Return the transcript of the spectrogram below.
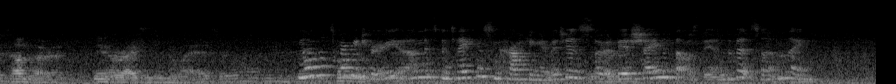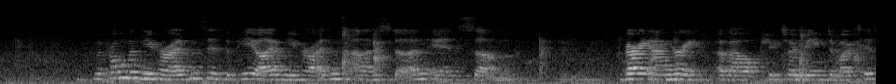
just haven't heard it. New Horizons in the way, so. um, No, that's very true. Yeah, and it's been taking some cracking images, so it'd be a shame if that was the end of it. Certainly. The problem with New Horizons is the PI of New Horizons, Alan Stern, is um, very angry about Pluto being demoted.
